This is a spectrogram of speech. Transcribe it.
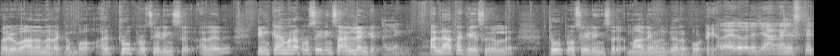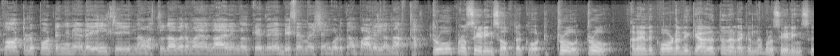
ഒരു വാദം നടക്കുമ്പോൾ ട്രൂ പ്രൊസീഡിങ്സ് അതായത് ഇൻ ക്യാമറ പ്രൊസീഡിങ്സ് അല്ലെങ്കിൽ അല്ലെങ്കിൽ അല്ലാത്ത കേസുകളിൽ ട്രൂ പ്രൊസീഡിങ്സ് മാധ്യമങ്ങൾക്ക് റിപ്പോർട്ട് ചെയ്യാം. അതായത് ഒരു ജേർണലിസ്റ്റ് കോർട്ട് റിപ്പോർട്ടിങ്ങിന് ഇടയിൽ ചെയ്യുന്ന വസ്തുതാപരമായ കാര്യങ്ങൾക്കെതിരെ ഡിഫമേഷൻ കൊടുക്കാൻ പാടില്ലെന്ന് അർത്ഥം. True proceedings of the court true true അതായത് കോടതിക്കകത്ത് നടക്കുന്ന പ്രൊസീഡിങ്സ്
